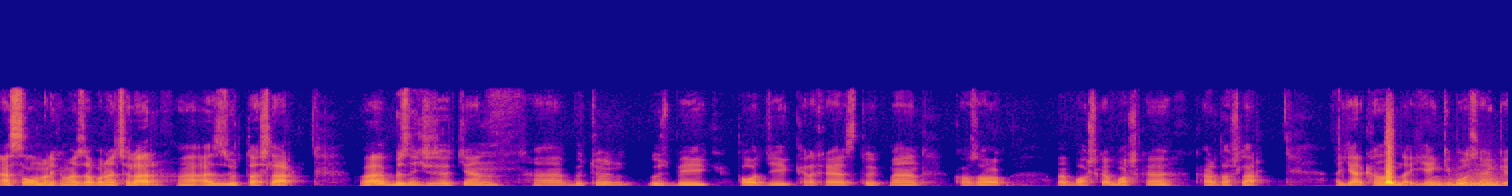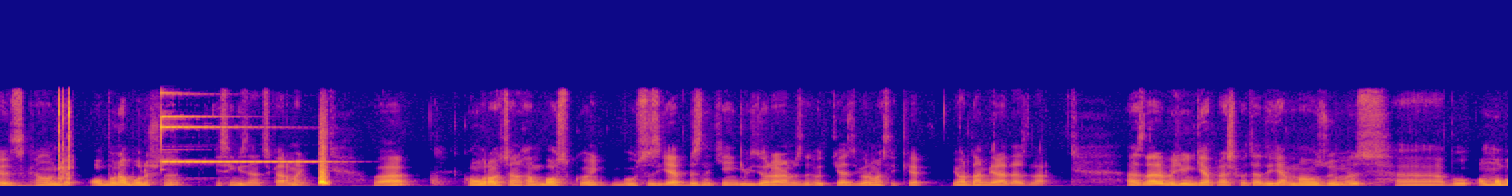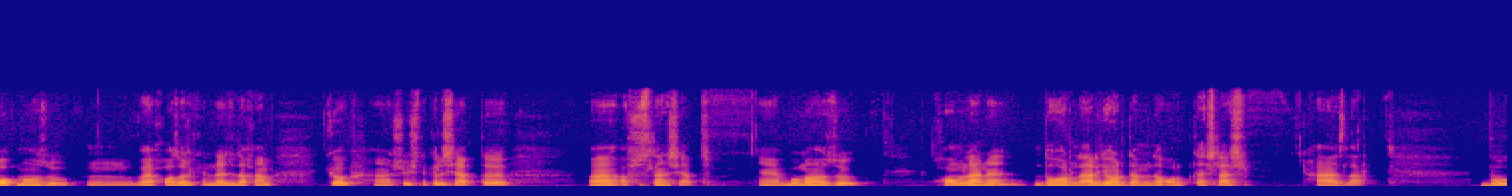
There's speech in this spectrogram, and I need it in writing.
assalomu alaykum aziz obunachilar va aziz yurtdoshlar. Va bizni kuzatayotgan e, butun o'zbek tojik qirg'iz turkman qozoq va boshqa boshqa qardoshlar. Agar kanalimda yangi bo'lsangiz kanalimga obuna bo'lishni esingizdan chiqarmang va qo'ng'iroqchani ham bosib qo'ying. Bu sizga bizni keyingi videolarimizni o'tkazib yubormaslikka yordam beradi azizlar. Azizlar bugun gaplashib o'tadigan mavzumiz e, bu ommabop mavzu. Mm, va hozirgi kunda juda ham ko'p e, shu ishni qilishyapti va afsuslanishyapti e, bu mavzu homilani dorilar yordamida olib tashlash. Ha azizlar. Bu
